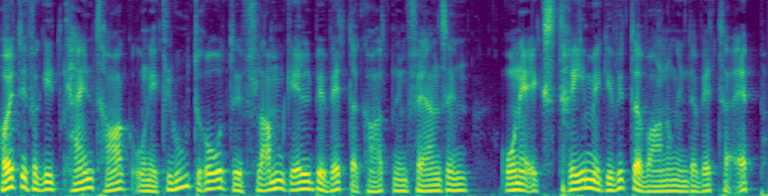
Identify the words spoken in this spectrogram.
Heute vergeht kein Tag ohne glutrote, flammgelbe Wetterkarten im Fernsehen, ohne extreme Gewitterwarnungen der Wetter-App,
